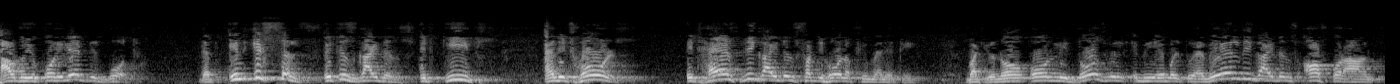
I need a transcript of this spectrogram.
ہاؤ ڈو یو کوٹ دس بوتھ انٹ سیلف اٹ از گائیڈنس اٹ کیپس اینڈ اٹ ہولڈس it has the guidance for the whole of humanity. But you know, only those will be able to avail the guidance of Quran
